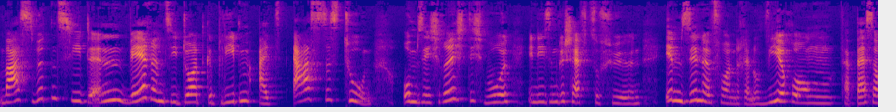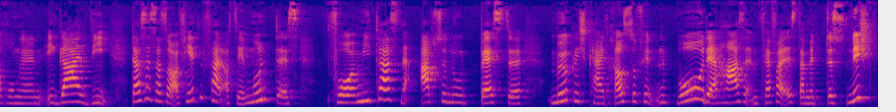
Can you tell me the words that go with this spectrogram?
was würden Sie denn, wären Sie dort geblieben, als erstes tun, um sich richtig wohl in diesem Geschäft zu fühlen, im Sinne von Renovierungen, Verbesserungen, egal wie. Das ist also auf jeden Fall aus dem Mund des Vormieters eine absolut beste Möglichkeit rauszufinden, wo der Hase im Pfeffer ist, damit es nicht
